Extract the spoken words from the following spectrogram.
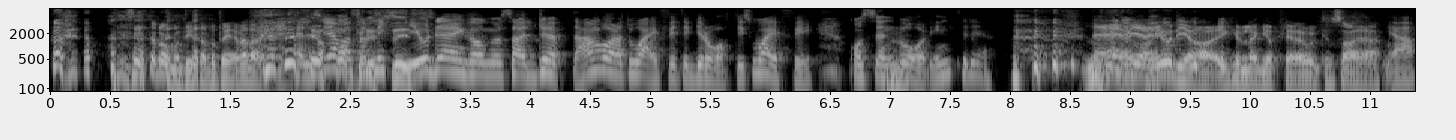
Sitter de och tittar på TV där. Eller så gör man som Micke gjorde en gång och så döpte han vårt wifi till gratis wifi. Och sen var det inte det. Nej, men jag gjorde jag. Jag kunde lägga upp flera olika, så sa jag. Ja.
